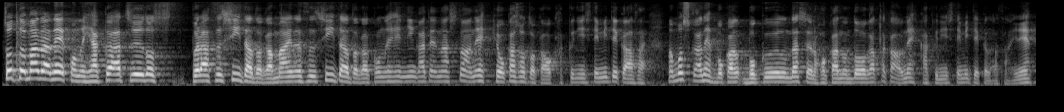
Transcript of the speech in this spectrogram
ちょっとまだね、この180度プラスシータとかマイナスシータとかこの辺苦手な人はね、教科書とかを確認してみてください。まあ、もしくはね、僕僕の出してる他の動画とかをね、確認してみてくださいね。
